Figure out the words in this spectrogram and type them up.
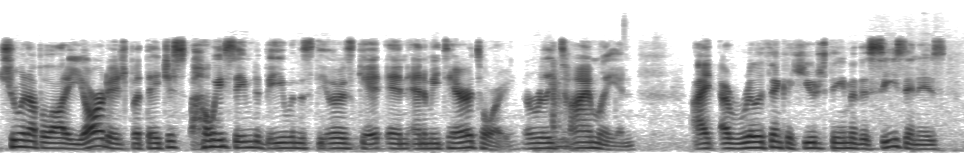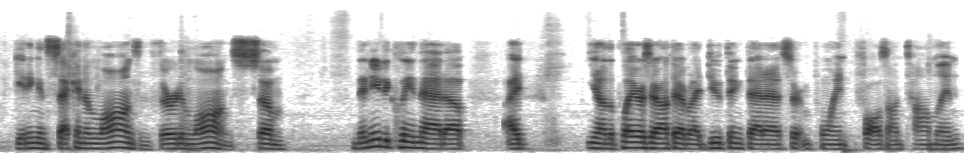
chewing up a lot of yardage, but they just always seem to be when the Steelers get in enemy territory. They're really timely, and I I really think a huge theme of this season is getting in second and longs and third and longs. So they need to clean that up. I you know the players are out there, but I do think that at a certain point falls on Tomlin.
